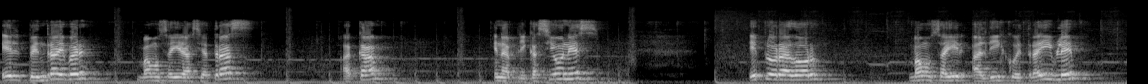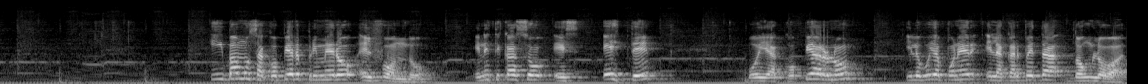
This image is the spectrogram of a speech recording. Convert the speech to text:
el pendriver. Vamos a ir hacia atrás. Acá en aplicaciones, explorador, vamos a ir al disco extraíble y vamos a copiar primero el fondo. En este caso es este. Voy a copiarlo y lo voy a poner en la carpeta download.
